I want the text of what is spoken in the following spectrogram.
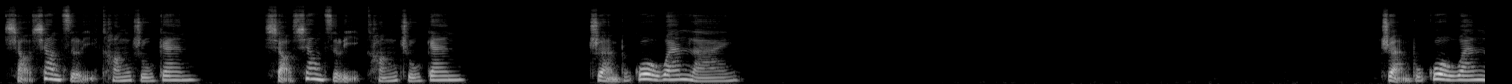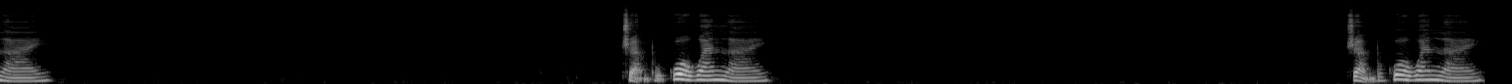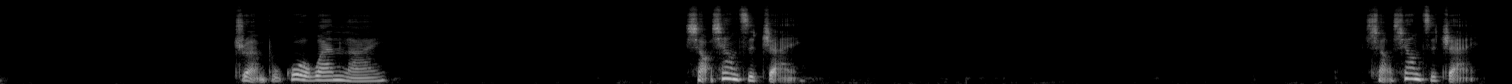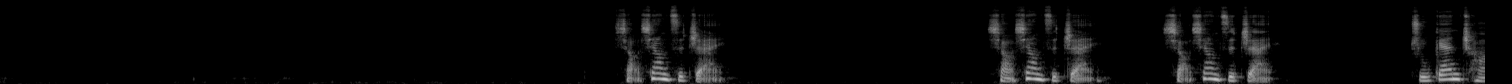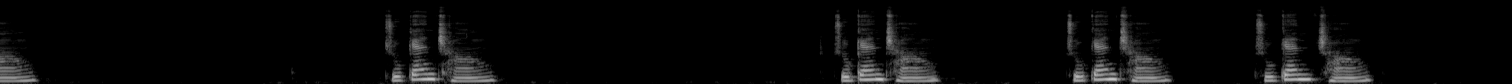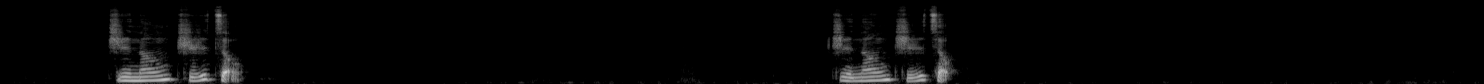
小巷子里扛竹竿，小巷子里扛竹竿，转不过弯来。转不过弯来，转不过弯来，转不过弯来，转不过弯来。小巷子窄。小巷子窄，小巷子窄，小巷子窄，小巷子窄。竹竿长，竹竿长，竹竿长，竹竿长，竹竿长。只能直走，只能直走，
